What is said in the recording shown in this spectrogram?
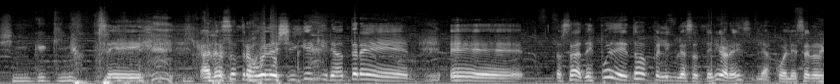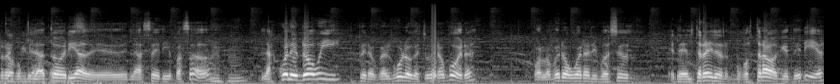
Shingeki- no- Sí, a nosotros vuelve Shingeki no Tren. Eh, o sea, después de dos películas anteriores, las cuales eran recopilatorias de, de la serie pasada, las cuales no vi, pero calculo que estuvieran buenas. Por lo menos buena animación en el tráiler mostraba que tenía.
